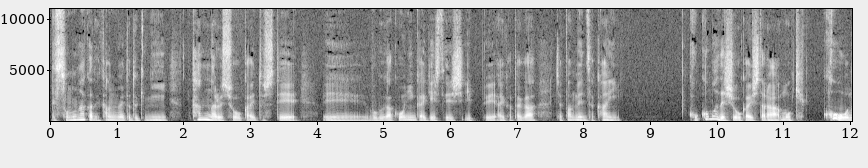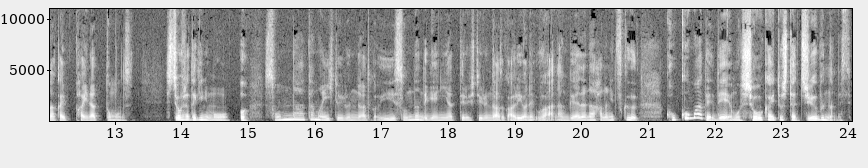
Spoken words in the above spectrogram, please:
でその中で考えた時に単なる紹介として、えー、僕が公認会計士でし一平相方がジャパンメンザ会員ここまで紹介したらもう結構お腹いっぱいだと思うんです。視聴者的にも「あそんな頭いい人いるんだ」とか「えー、そんなんで芸人やってる人いるんだ」とかあるいはね「うわなんかやだな鼻につく」ここまででもう紹介としては十分なんです。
